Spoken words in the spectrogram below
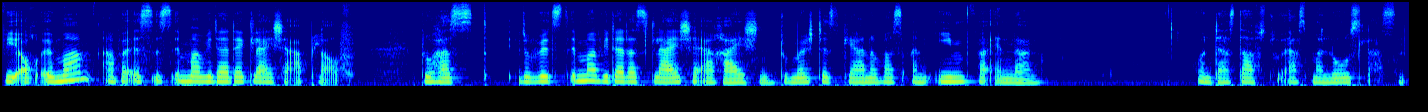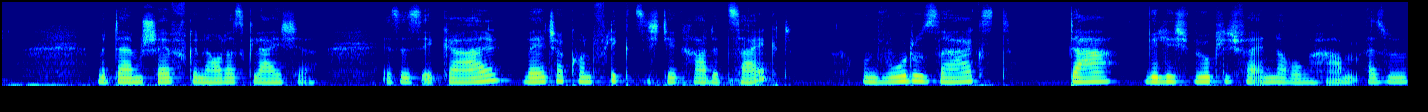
wie auch immer, aber es ist immer wieder der gleiche Ablauf. Du hast du willst immer wieder das gleiche erreichen. Du möchtest gerne was an ihm verändern. Und das darfst du erstmal loslassen. Mit deinem Chef genau das Gleiche. Es ist egal, welcher Konflikt sich dir gerade zeigt und wo du sagst, da will ich wirklich Veränderungen haben. Also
